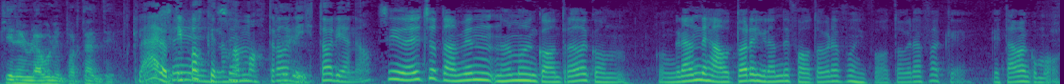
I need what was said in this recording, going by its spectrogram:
tienen un laburo importante. Claro, Sí, tipos que nos sí. han mostrado Sí. la historia, ¿no? Sí, de hecho también nos hemos encontrado con, con grandes autores y grandes fotógrafos y fotógrafas que, que estaban como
